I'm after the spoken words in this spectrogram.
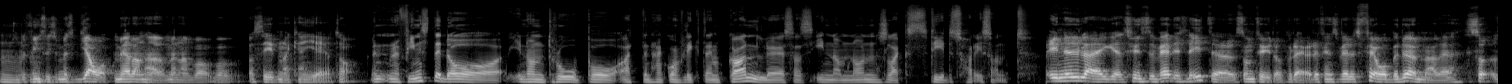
Mm. Så det finns liksom ett gap mellan, här, mellan vad, vad, vad sidorna kan ge och ta. Men, men, finns det då någon tro på att den här konflikten kan lösas inom någon slags tidshorisont? I nuläget finns det väldigt lite som tyder på det. Och det finns väldigt få bedömare så,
